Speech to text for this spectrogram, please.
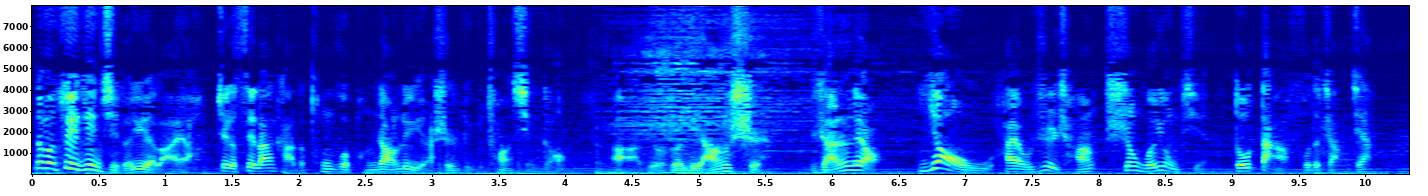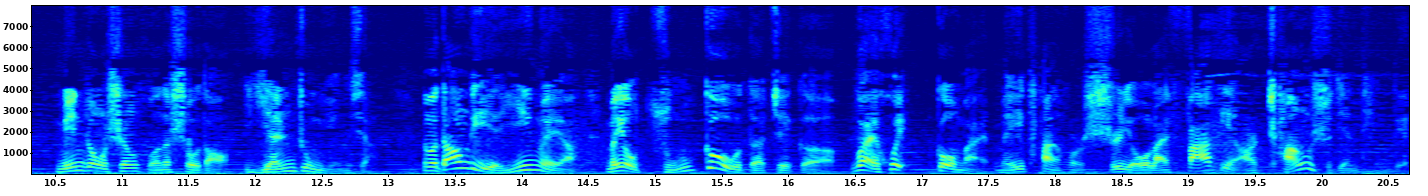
那么最近几个月来啊，这个斯里兰卡的通货膨胀率啊是屡创新高啊，比如说粮食、燃料、药物还有日常生活用品都大幅的涨价，民众生活呢受到严重影响。那么当地也因为啊没有足够的这个外汇购买煤炭或者石油来发电而长时间停电，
